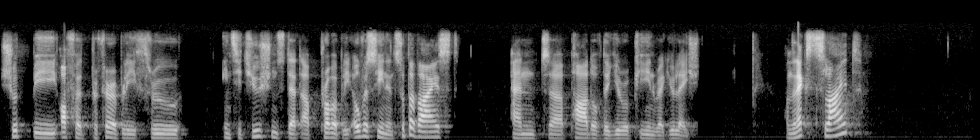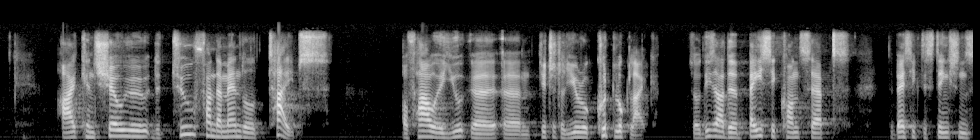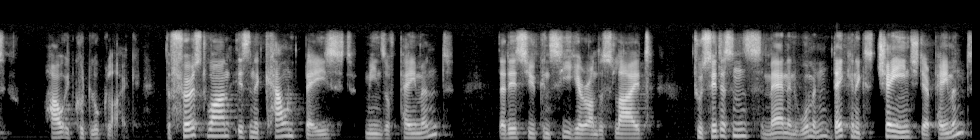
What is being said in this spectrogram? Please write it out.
should be offered preferably through institutions that are probably overseen and supervised and uh, part of the European regulation. On the next slide, I can show you the two fundamental types of how a uh, um, digital euro could look like. So these are the basic concepts, the basic distinctions, how it could look like. The first one is an account-based means of payment. That is, you can see here on the slide, two citizens, man and woman, they can exchange their payment,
